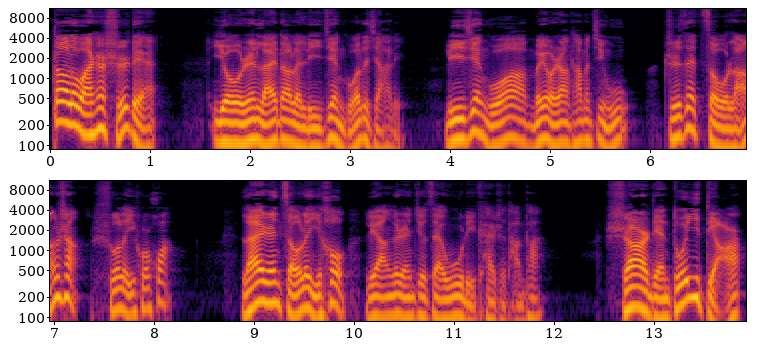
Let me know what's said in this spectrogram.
到了晚上十点，有人来到了李建国的家里，李建国没有让他们进屋，只在走廊上说了一会儿话。来人走了以后，两个人就在屋里开始谈判。十二点多一点儿，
